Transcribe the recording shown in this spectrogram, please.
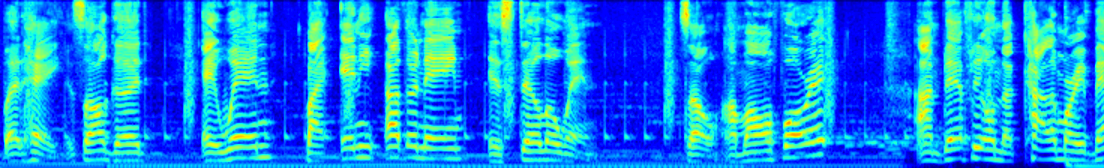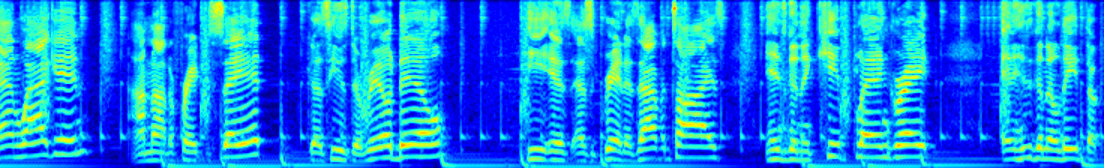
But hey, it's all good. A win by any other name is still a win. So I'm all for it. I'm definitely on the Kyler Murray bandwagon. I'm not afraid to say it because he's the real deal. He is as great as advertised. And he's going to keep playing great. And he's going to lead the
